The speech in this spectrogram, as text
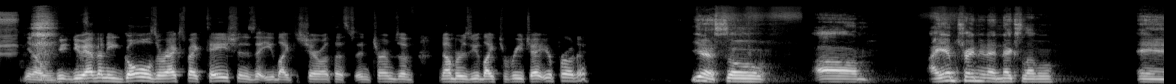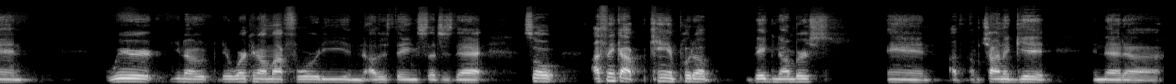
you know, do, do, you have any goals or expectations that you'd like to share with us in terms of numbers you'd like to reach at your pro day? Yeah, so um, I am training at next level, and we're you know they're working on my 40 and other things such as that so i think i can put up big numbers and I, am trying to get in that uh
